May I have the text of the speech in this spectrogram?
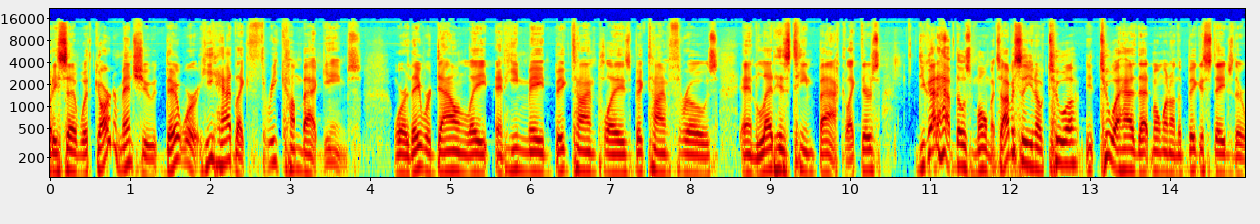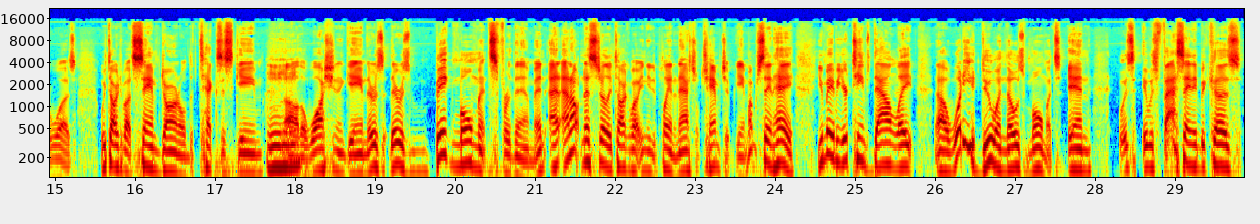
But he said with Gardner Minshew, there were he had like three comeback games where they were down late and he made big time plays, big time throws, and led his team back. Like there's you got to have those moments. Obviously, you know Tua. Tua had that moment on the biggest stage there was. We talked about Sam Darnold, the Texas game, mm-hmm. uh, the Washington game. There's there was big moments for them, and, and, I don't necessarily talk about you need to play in a national championship game. I'm just saying, hey, you maybe your team's down late. Uh, what do you do in those moments? And was it was fascinating because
